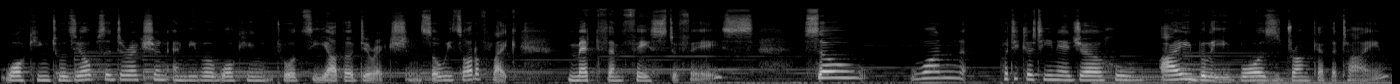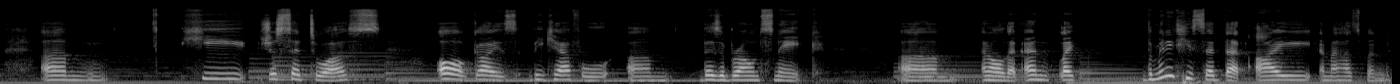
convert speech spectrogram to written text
walking towards the opposite direction, and we were walking towards the other direction. So we sort of like met them face to face. So, one particular teenager who I believe was drunk at the time, um, he just said to us, Oh, guys, be careful. Um, there's a brown snake, um, and all that. And like, the minute he said that, I and my husband,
